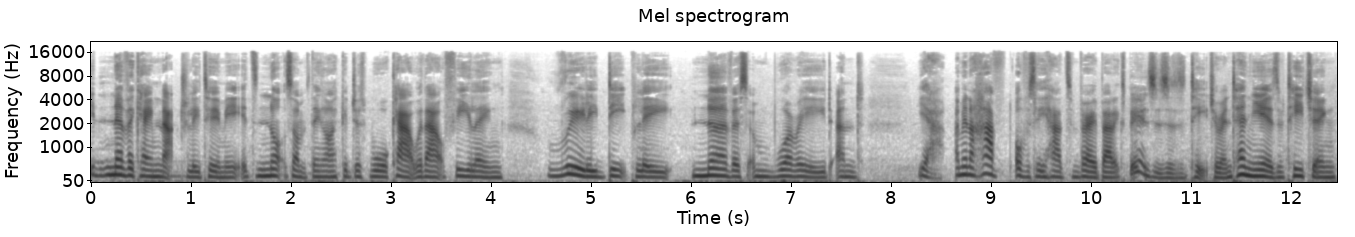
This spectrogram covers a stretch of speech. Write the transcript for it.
it never came naturally to me. It's not something I could just walk out without feeling really deeply nervous and worried. And yeah, I mean, I have obviously had some very bad experiences as a teacher. In 10 years of teaching,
